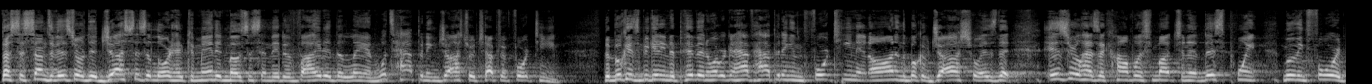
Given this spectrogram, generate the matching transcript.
Thus the sons of Israel did just as the Lord had commanded Moses, and they divided the land. What's happening? Joshua chapter 14. The book is beginning to pivot, and what we're going to have happening in 14 and on in the book of Joshua is that Israel has accomplished much, and at this point, moving forward,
